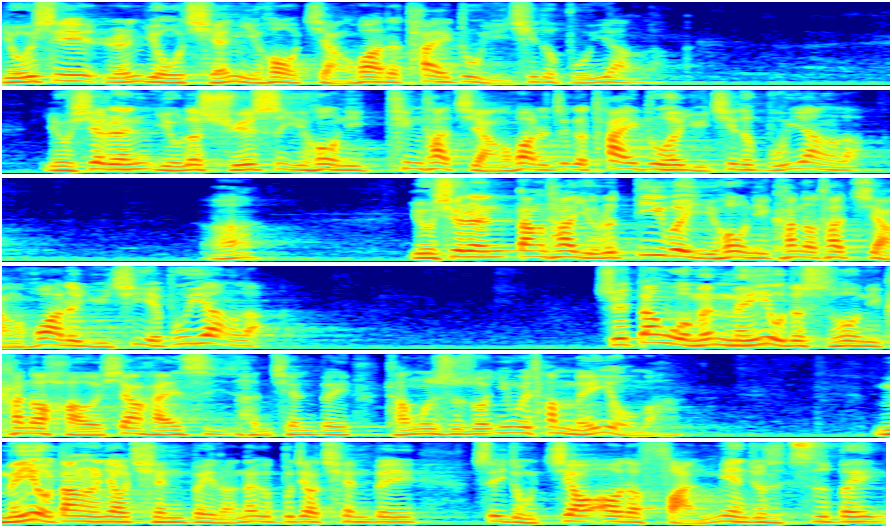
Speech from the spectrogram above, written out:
有一些人有钱以后，讲话的态度、语气都不一样了。有些人有了学识以后，你听他讲话的这个态度和语气都不一样了。啊，有些人当他有了地位以后，你看到他讲话的语气也不一样了。所以，当我们没有的时候，你看到好像还是很谦卑。唐牧师说：“因为他没有嘛，没有当然要谦卑了。那个不叫谦卑，是一种骄傲的反面，就是自卑。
